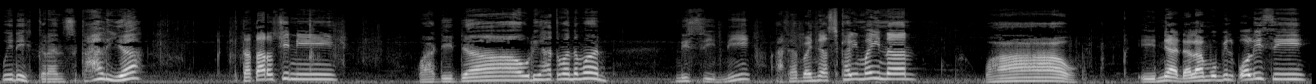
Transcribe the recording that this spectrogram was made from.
Widih, keren sekali ya. Kita taruh sini. Wadidaw, lihat teman-teman. Di sini ada banyak sekali mainan. Wow, ini adalah mobil polisi.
